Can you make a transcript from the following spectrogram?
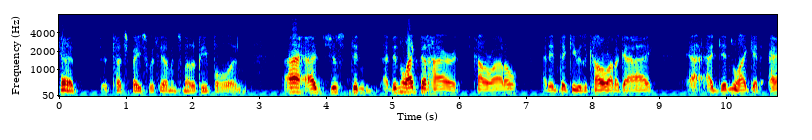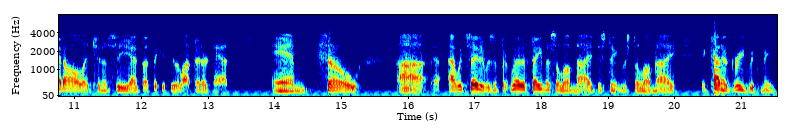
kind of touched base with him and some other people, and I, I just didn't I didn't like that hire at Colorado. I didn't think he was a Colorado guy. I, didn't like it at all at Tennessee. I thought they could do a lot better than that. And so uh, I would say there was a rather famous alumni, distinguished alumni, that kind of agreed with me,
